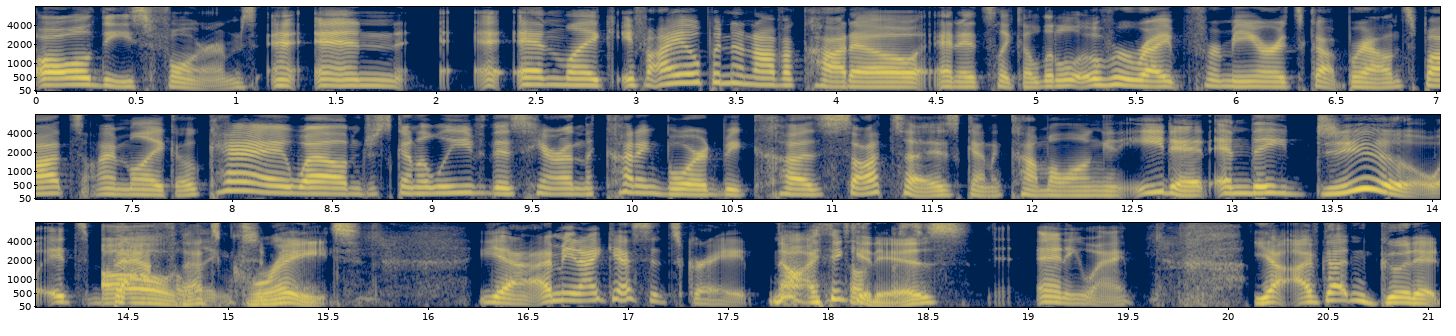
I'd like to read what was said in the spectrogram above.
all these forms. And, and and like if I open an avocado and it's like a little overripe for me or it's got brown spots, I'm like, okay, well, I'm just gonna leave this here on the cutting board because Satsa is gonna come along and eat it, and they do. It's baffling. Oh, that's to great. Yeah, I mean, I guess it's great. No, I think So- it is. Anyway, Yeah, I've gotten good at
